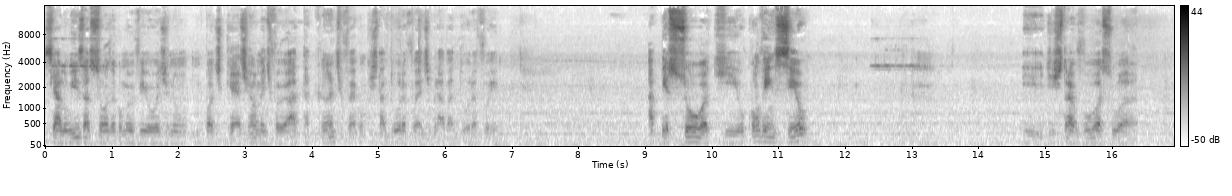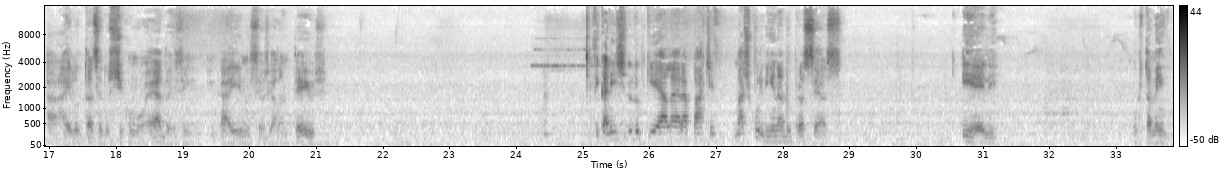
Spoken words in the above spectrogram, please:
se a Luísa Sonza, como eu vi hoje num, podcast, realmente foi a atacante, foi a conquistadora, foi a desbravadora, foi a pessoa que o convenceu e destravou a sua a relutância do Chico Moedas em, em cair nos seus galanteios, fica nítido do que ela era a parte masculina do processo e ele, o que também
